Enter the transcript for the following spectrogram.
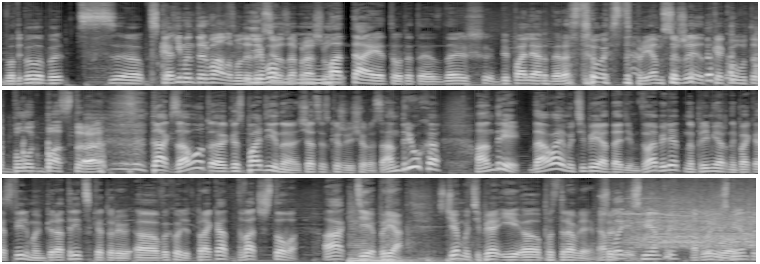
Вот было бы... С, э, С каким интервалом он это его все запрашивал? мотает вот это, знаешь, биполярное расстройство. Прям сюжет какого-то блокбастера. Так, зовут э, господина, сейчас я скажу еще раз, Андрюха. Андрей, давай мы тебе отдадим два билета на премьерный показ фильма «Императрица», который э, выходит в прокат 26 октября. С чем мы тебя и э, поздравляем. Аплодисменты, аплодисменты.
